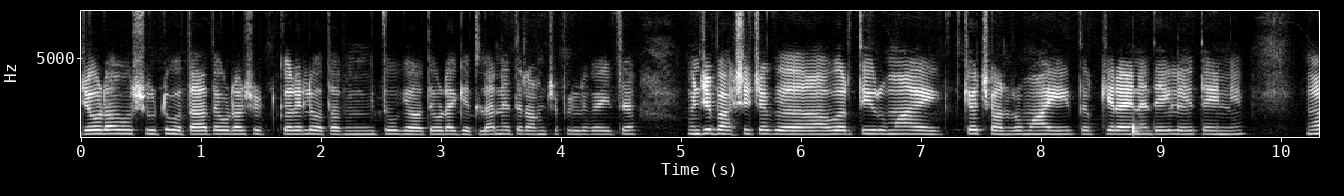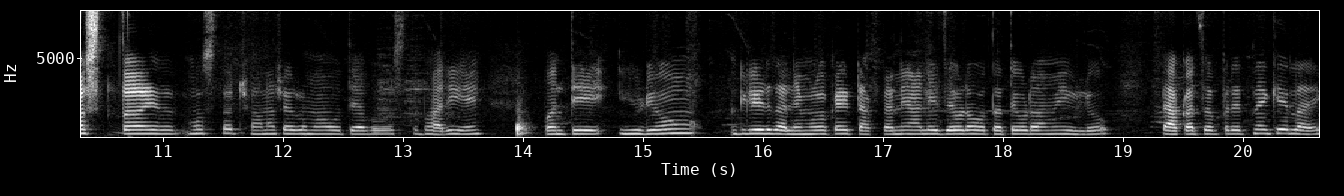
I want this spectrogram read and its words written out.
जेवढा शूट होता तेवढा शूट करेल होता. मी तो घ्या तेवढा घेतला नाही तर आमच्या पिल्लबाईच्या म्हणजे भाषेच्या वरती रूम आहे इतक्या छान रूम आहे. तर किरायाने दिले त्यांनी. मस्त मस्त छान अशा रूमा होत्या मस्त भारी आहे. पण ते व्हिडिओ डिलीट झाल्यामुळं काही टाकता नाही आले जेवढा होता तेवढा आम्ही व्हिडिओ टाकायचा प्रयत्न केला आहे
